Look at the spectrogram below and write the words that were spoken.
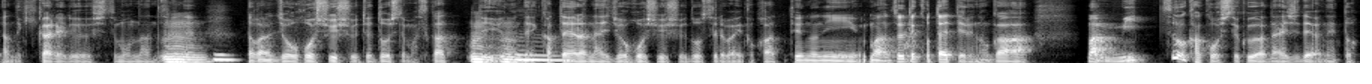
あの聞かれる質問なんですよね。うんだから情報収集ってどうしてますかっていうので、うん偏らない情報収集どうすればいいのかっていうのに、まあそれで答えてるのが、まあ3つを確保していくのが大事だよねと。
